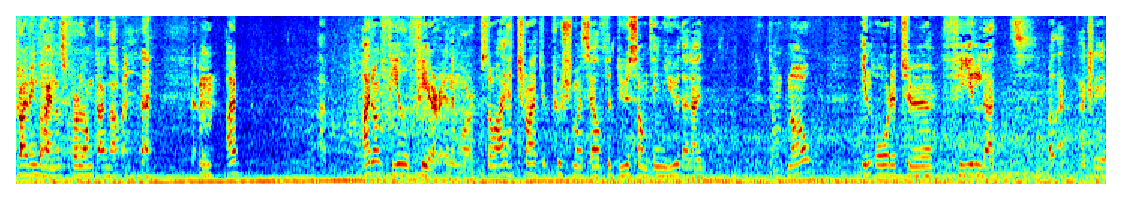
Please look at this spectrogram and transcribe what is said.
driving behind us for a long time now. I, I don't feel fear anymore. So I try to push myself to do something new that I don't know, in order to feel that. Well, actually,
